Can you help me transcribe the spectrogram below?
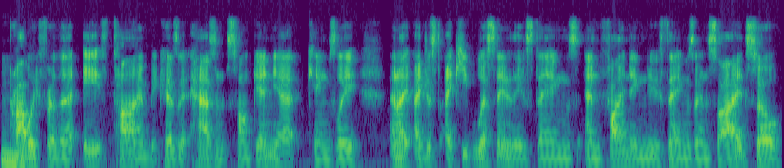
mm-hmm. probably for the eighth time because it hasn't sunk in yet, Kingsley. And I, I just I keep listening to these things and finding new things inside. So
